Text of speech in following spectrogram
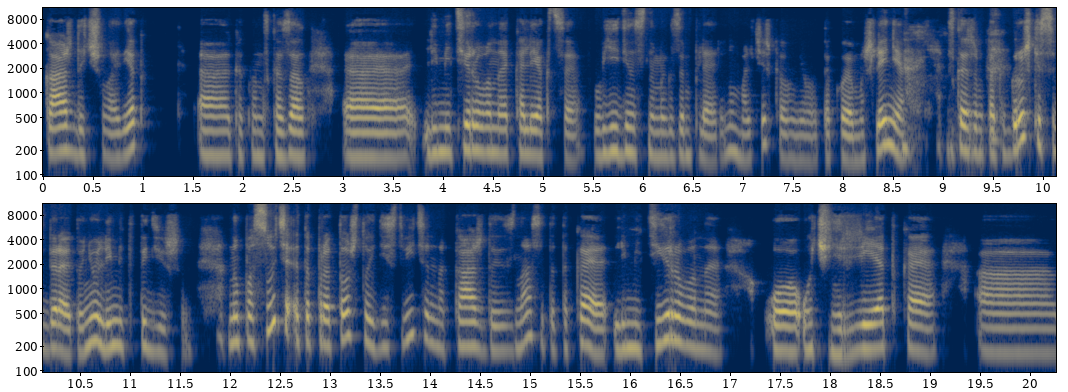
каждый человек Э, как он сказал, э, лимитированная коллекция в единственном экземпляре. Ну, мальчишка у него такое мышление, скажем так, игрушки собирает, у него limited edition. Но по сути это про то, что действительно каждый из нас это такая лимитированная, очень редкая, а,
